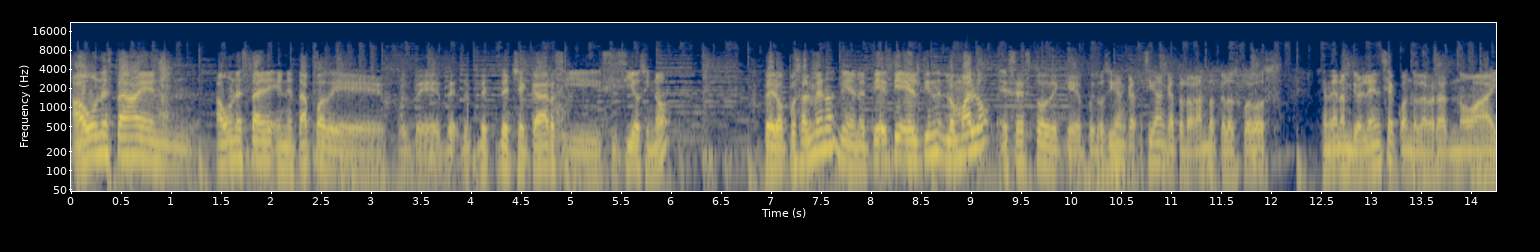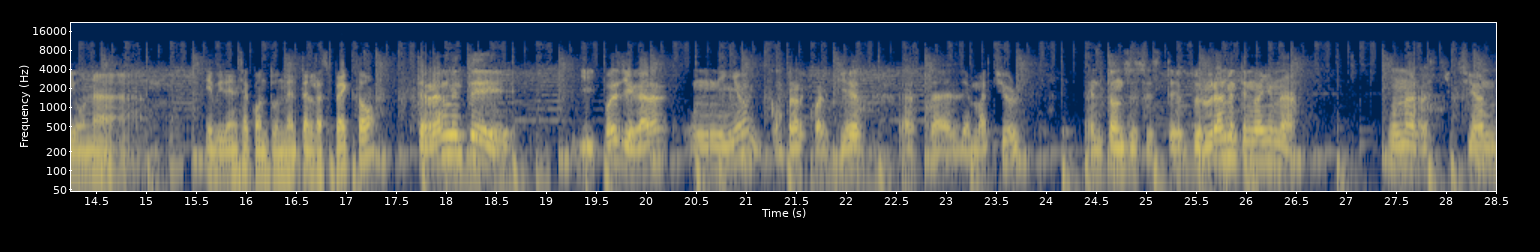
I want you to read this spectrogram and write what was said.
Aún está en aún está en, etapa de, pues de, de, checar si, si sí o si no. Pero pues al menos, bien, él, tie- él tiene, lo malo es esto de que pues lo sigan, sigan catalogando que los juegos generan violencia cuando la verdad no hay una evidencia contundente al respecto. Te realmente puedes llegar un niño y comprar cualquier, hasta el de Mature. Entonces, este, pues realmente no hay una una restricción.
